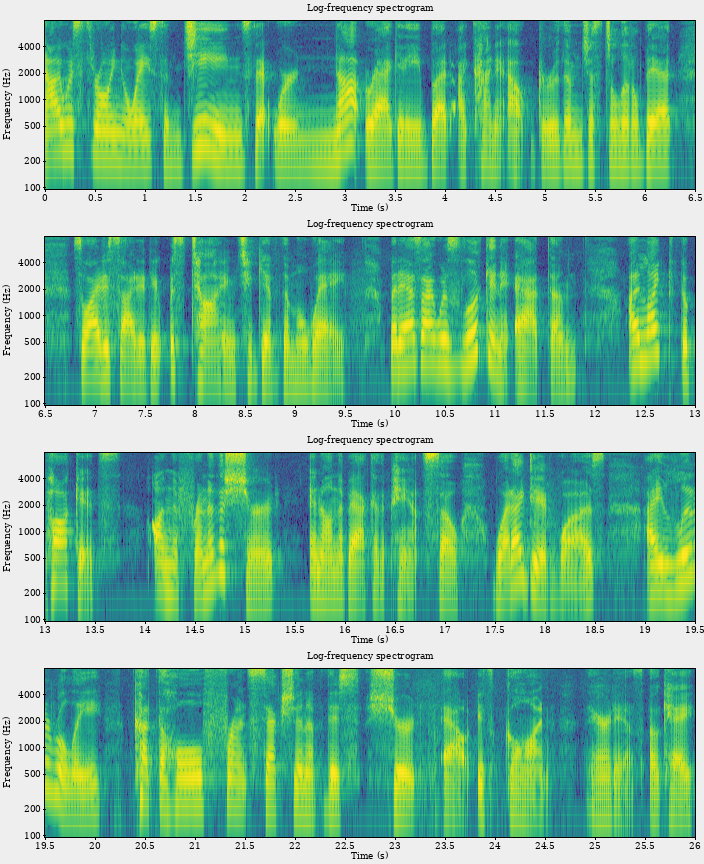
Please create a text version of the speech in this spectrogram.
I was throwing away some jeans that were not raggedy but I kind of outgrew them just a little bit. So I decided it was time to give them away. But as I was looking at them, I liked the pockets on the front of the shirt and on the back of the pants. So what I did was I literally cut the whole front section of this shirt out. It's gone. There it is, okay?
